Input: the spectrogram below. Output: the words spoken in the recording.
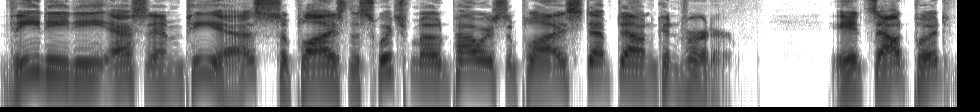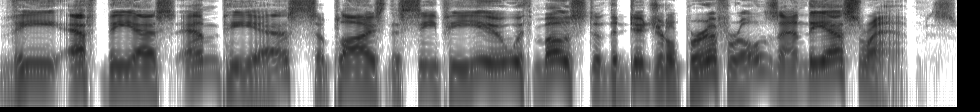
VDD SMPS supplies the switch mode power supply step down converter. Its output, VFBS MPS, supplies the CPU with most of the digital peripherals and the SRAMs.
